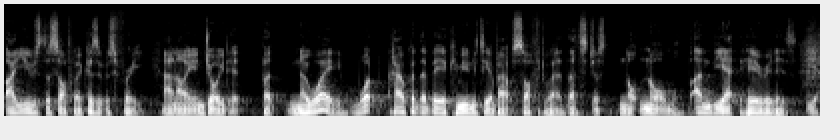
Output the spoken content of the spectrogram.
I used the software because it was free and I enjoyed it. But no way. What how could there be a community about software? That's just not normal. And yet here it is. Yeah.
